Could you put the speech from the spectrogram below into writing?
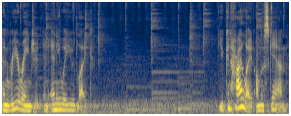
and rearrange it in any way you'd like. You can highlight on the scan.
